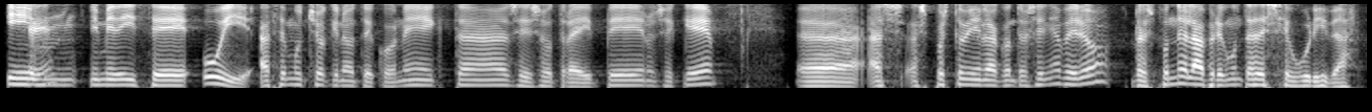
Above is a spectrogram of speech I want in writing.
Y, Sí. y me dice, uy, hace mucho que no te conectas, es otra IP, no sé qué. Eh, has, has puesto bien la contraseña, pero responde a la pregunta de seguridad.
